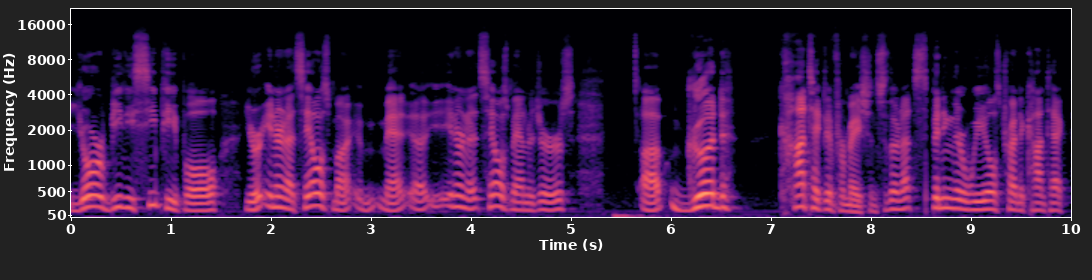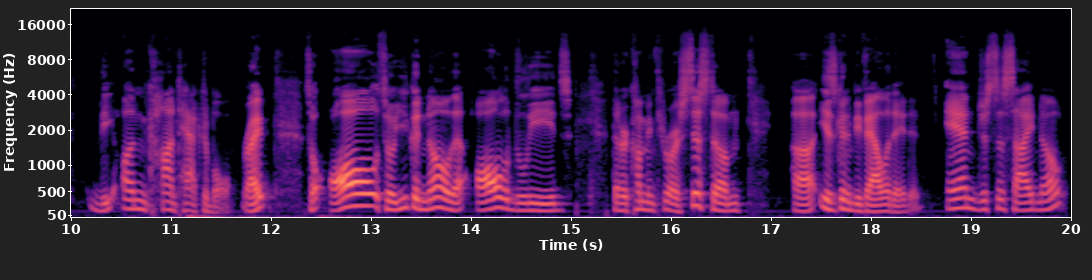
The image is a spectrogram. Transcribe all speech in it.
your BDC people, your internet sales uh, internet sales managers, uh, good contact information, so they're not spinning their wheels trying to contact the uncontactable, right? So all so you can know that all of the leads that are coming through our system uh, is going to be validated. And just a side note,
